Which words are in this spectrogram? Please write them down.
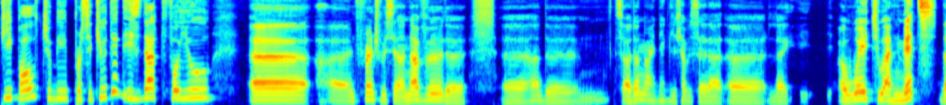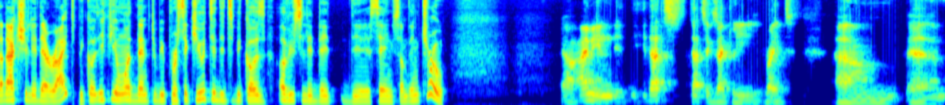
people to be prosecuted. Is that for you? Uh, uh, in French, we say un aveu de, uh, de, so I don't know in English how to say that. Uh, like a way to admit that actually they're right, because if you want them to be prosecuted, it's because obviously they they're saying something true. Yeah, I mean that's that's exactly right. um, um,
